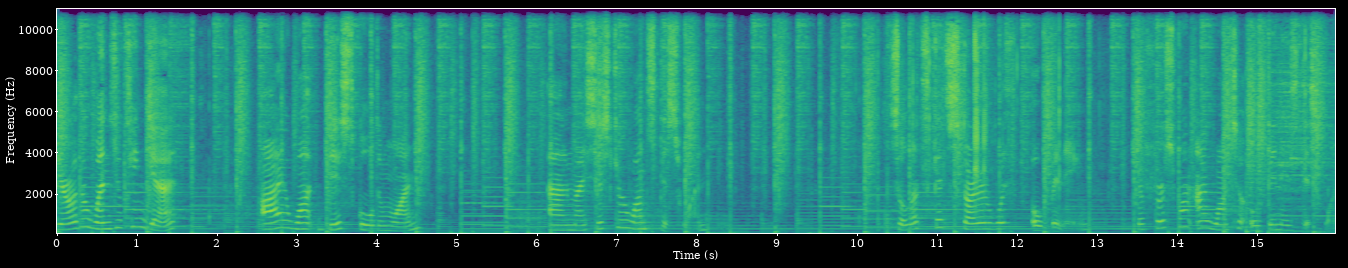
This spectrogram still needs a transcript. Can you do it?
Here are the ones you can get. I want this golden one. And my sister wants this one. So let's get started with opening. The first one I want to open is this one.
